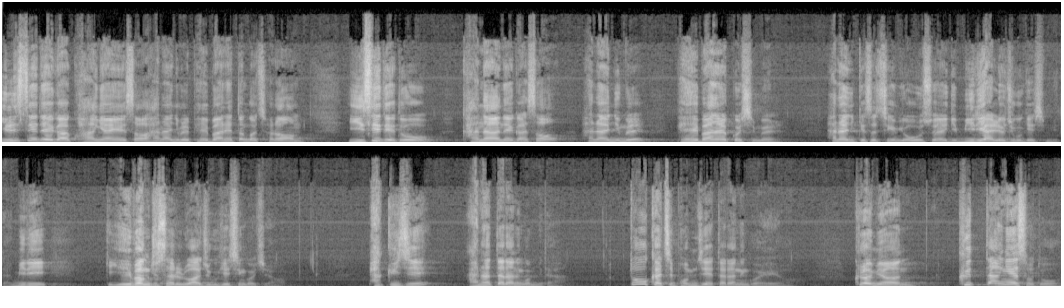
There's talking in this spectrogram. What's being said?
1세대가 광야에서 하나님을 배반했던 것처럼 2세대도 가나안에 가서 하나님을 배반할 것임을 하나님께서 지금 여호수아에게 미리 알려주고 계십니다. 미리 예방 주사를 놔주고 계신 거죠. 바뀌지 않았다라는 겁니다. 똑같이 범죄했다라는 거예요. 그러면 그 땅에서도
